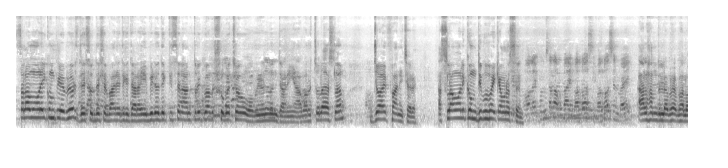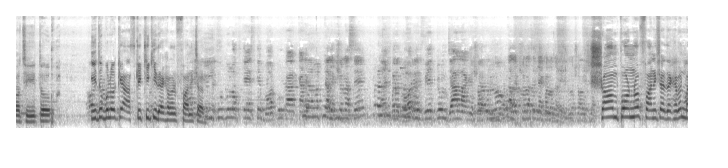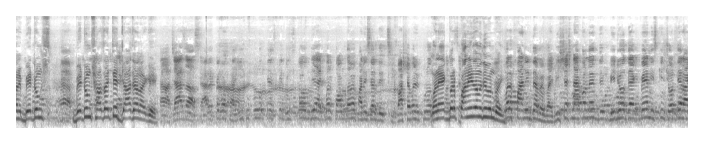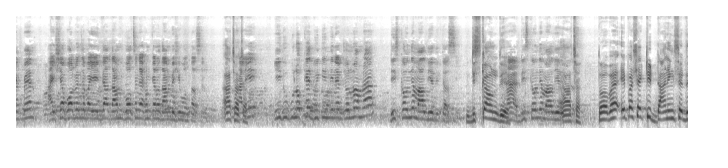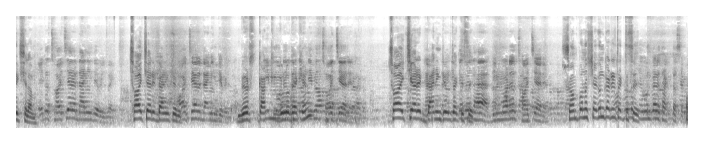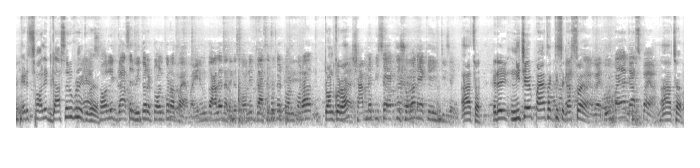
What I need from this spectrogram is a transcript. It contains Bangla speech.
আসসালামু আলাইকুম প্রিয় ভিউয়ার্স দেশ ও দেশের বাইরে থেকে যারা এই ভিডিও দেখতেছেন আন্তরিকভাবে শুভেচ্ছা ও অভিনন্দন জানিয়ে আবারও চলে আসলাম জয় ফার্নিচারে। আসসালামু আলাইকুম দীপু ভাই কেমন আছেন? ওয়ালাইকুম সালাম ভাই ভালো আছি ভালো আছেন ভাই? আলহামদুলিল্লাহ ভাই ভালো আছি। তো ঈদ উপলক্ষে আজকে কি কি দেখাবেন ফার্নিচার ঈদ উপলক্ষে আজকে ভরপুর কালেকশন আছে। ঘরের বেডরুম যা লাগে সম্পূর্ণ কালেকশন আছে দেখানো যাবে। সম্পূর্ণ ফার্নিচার দেখাবেন মানে বেডরুম হ্যাঁ। বেডরুম সাজাইতে যা যা লাগে। হ্যাঁ যা যা আছে। আরেকটা কথা ঈদ উপলক্ষে আজকে ডিসকাউন্ট দিয়ে একবার কম দামে ফার্নিচার দিচ্ছি। বাসাবাড়ির পুরো মানে একবার পানির দামে দিবেন ভাই? একবারে পানির দামে ভাই। বিশ্বাস না করলে ভিডিও দেখবেন স্ক্রিনশট দিয়ে রাখবেন আইসা বলবেন যে ভাই এই দাম বলছেন এখন কেন দাম বেশি বলতেছেন? আচ্ছা আচ্ছা। ঈদ উপলক্ষে দুই তিন দিনের জন্য আমরা ডিসকাউন্ট দিয়ে মাল দিয়ে দিতে আসছি। ডিসকাউন্ট দিয়ে? হ্যাঁ ডিসকাউন্ট দিয়ে মাল দিয়ে আচ্ছা। তো ভাই এই পাশে একটি ডাইনিং সেট দেখছিলাম। এটা ছয় চেয়ারের ডাইনিং টেবিল ভাই। ছয় চেয়ারের ডাইনিং টেবিল ছয় চেয়ারের ডাইনিং টেবিল ভিউয়ার্স কাঠগুলো দেখেন। ছয় চেয়ারের ছয় চেয়ারের ডাইনিং টেবিল থাকতেছে। হ্যাঁ ডিম মডেল ছয় চেয়ারের সম্পূর্ণ সেগুন কাঠের থাকতেছে। সেগুন থাকতেছে ভাই। এটা সলিড গাছের উপরে নাকি ভাই? সলিড গাছের ভিতরে টন করা পায়া ভাই এটা কিন্তু আলাদা না এটা সলিড গাছের ভিতরে টন করা। টন করা? হ্যাঁ, সামনে পিছে একই সমান একই ডিজাইন আচ্ছা এটা নিচে পায়া থাকতেছে গাছ পায়া? দুই পায়া গাছ পায়া। আচ্ছা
